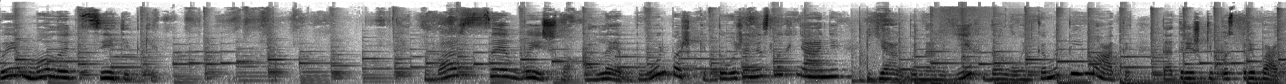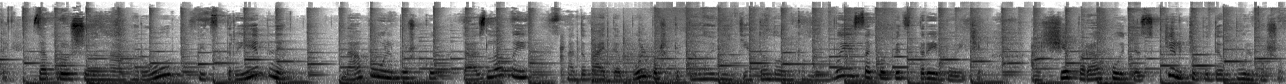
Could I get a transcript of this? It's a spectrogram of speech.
Ви молодці, дітки. У вас все вийшло, але бульбашки дуже неслухняні. Як би нам їх долоньками піймати та трішки пострибати? Запрошую на гру підстрибни на бульбашку та злови. Надувайте бульбашки та ловіть їх долоньками, високо підстрибуючи. А ще порахуйте, скільки буде бульбашок.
